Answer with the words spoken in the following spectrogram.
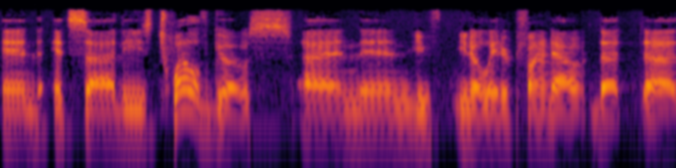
And it's uh, these twelve ghosts, uh, and then you you know later find out that uh,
